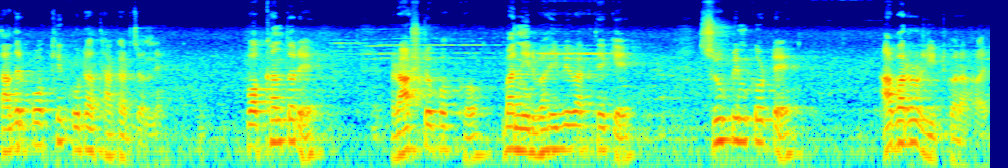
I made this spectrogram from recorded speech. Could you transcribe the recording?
তাদের পক্ষে কোটা থাকার জন্যে। পক্ষান্তরে রাষ্ট্রপক্ষ বা নির্বাহী বিভাগ থেকে সুপ্রিম কোর্টে আবারও রিট করা হয়।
